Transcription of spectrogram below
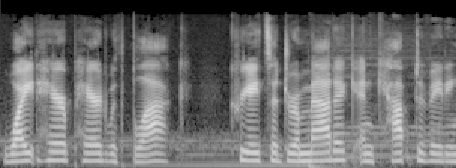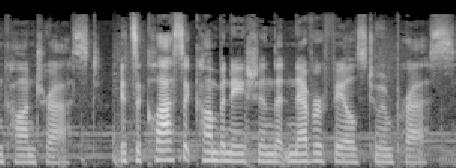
white hair paired with black creates a dramatic and captivating contrast. It's a classic combination that never fails to impress.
